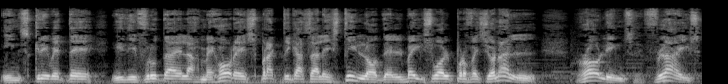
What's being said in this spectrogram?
Inscríbete y disfruta de las mejores prácticas al estilo del béisbol profesional. Rollings, flies,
